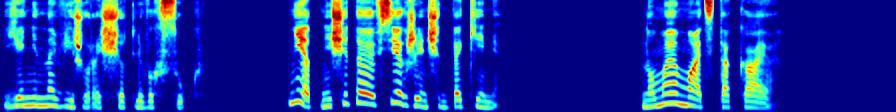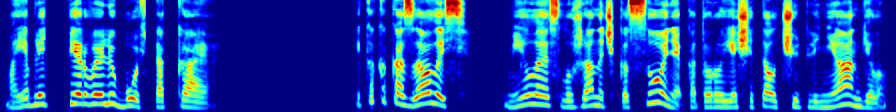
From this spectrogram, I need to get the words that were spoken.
Я ненавижу расчетливых сук. Нет, не считаю всех женщин такими. Но моя мать такая. Моя, блядь, первая любовь такая. И как оказалось, милая служаночка Соня, которую я считал чуть ли не ангелом,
